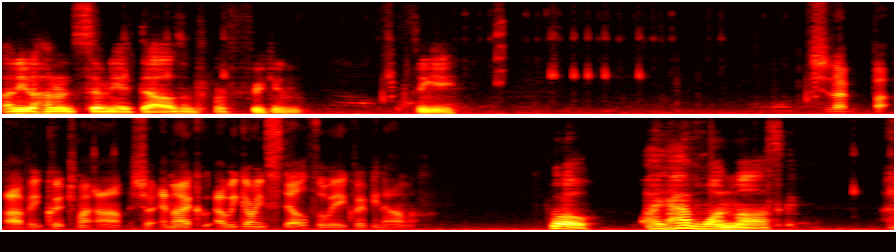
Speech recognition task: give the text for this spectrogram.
I need 178,000 for a freaking thingy. Should I? I've equipped my arm. Should, am I? Are we going stealth or are we equipping armor? Whoa, I have one mask.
